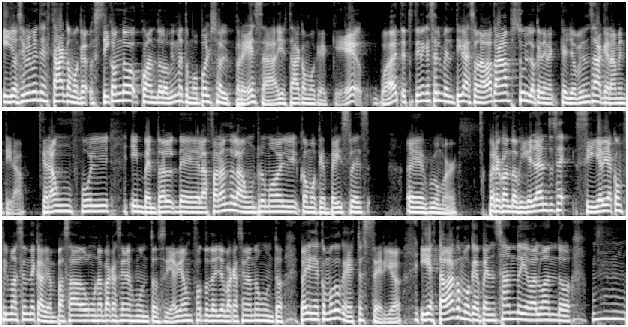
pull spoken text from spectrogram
Y yo simplemente estaba como que, sí, cuando, cuando lo vi me tomó por sorpresa. Yo estaba como que, ¿qué? ¿What? Esto tiene que ser mentira. Sonaba tan absurdo que, que yo pensaba que era mentira. Que era un full invento de la farándula, un rumor como que baseless eh, rumor. Pero cuando vi que ya entonces sí había confirmación de que habían pasado unas vacaciones juntos, sí habían fotos de ellos vacacionando juntos, pero dije, ¿cómo que esto es serio? Y estaba como que pensando y evaluando, mm,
